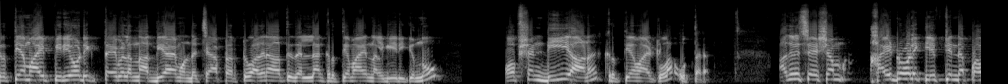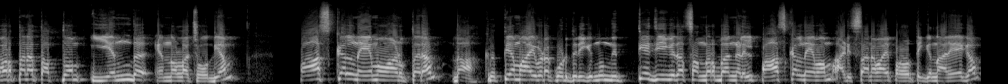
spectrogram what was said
കൃത്യമായി പീരിയോഡിക് ടേബിൾ എന്ന അധ്യായമുണ്ട്. ചാപ്റ്റർ ടു അതിനകത്ത് ഇതെല്ലാം കൃത്യമായി നൽകിയിരിക്കുന്നു. ഓപ്ഷൻ ഡി ആണ് കൃത്യമായിട്ടുള്ള ഉത്തരം. അതിനുശേഷം ഹൈഡ്രോളിക് ലിഫ്റ്റിന്റെ പ്രവർത്തന തത്വം എന്ത് എന്നുള്ള ചോദ്യം. പാസ്കൽ നിയമമാണ് ഉത്തരം. ദാ കൃത്യമായി ഇവിടെ കൊടുത്തിരിക്കുന്നു. നിത്യജീവിത സന്ദർഭങ്ങളിൽ പാസ്കൽ നിയമം അടിസ്ഥാനമായി പ്രവർത്തിക്കുന്ന അനേകം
